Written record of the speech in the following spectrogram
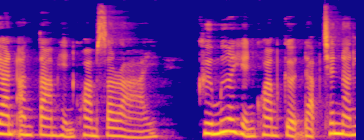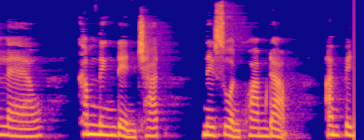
ญาณอันตามเห็นความสลาย คือเมื่อเห็นความเกิดดับเช่นนั้นแล้วคำนึงเด่นชัด ในส่วนความดับ อันเป็น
